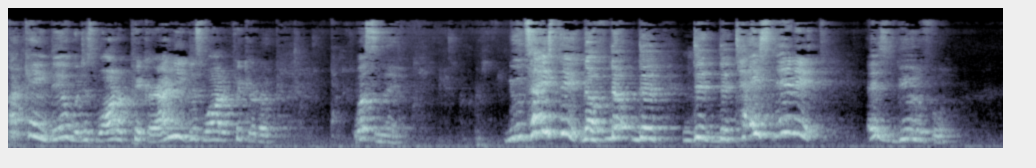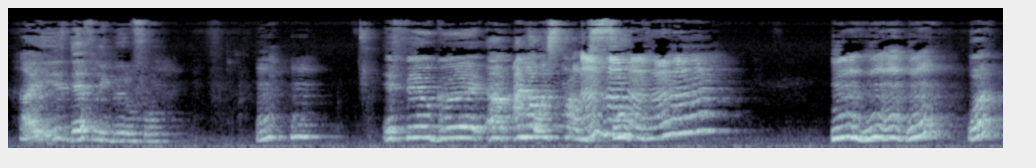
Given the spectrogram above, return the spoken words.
I can't deal with this water picker. I need this water picker to. What's the name? You taste it. The the the the, the taste in it. It's beautiful. Like it's definitely beautiful. hmm It feel good. Um, I know it's probably fruit. Mm-hmm. Mm-hmm, mm-hmm. What?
